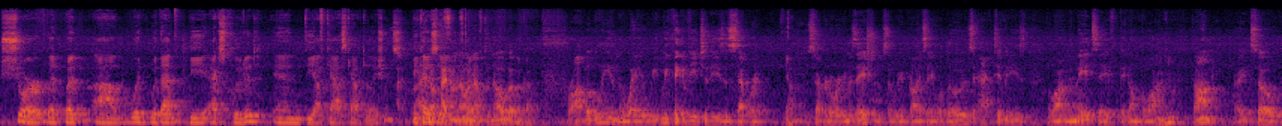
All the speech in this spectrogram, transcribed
Sure, but but uh, would would that be excluded in the FCAS calculations? I don't, if- I don't know enough to know, but Okay. probably in the way we, we think of each of these as separate Yeah. separate organizations. So we'd probably say, well, those activities belong to MaidSafe. They don't belong Mhm. to Omni, right? So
